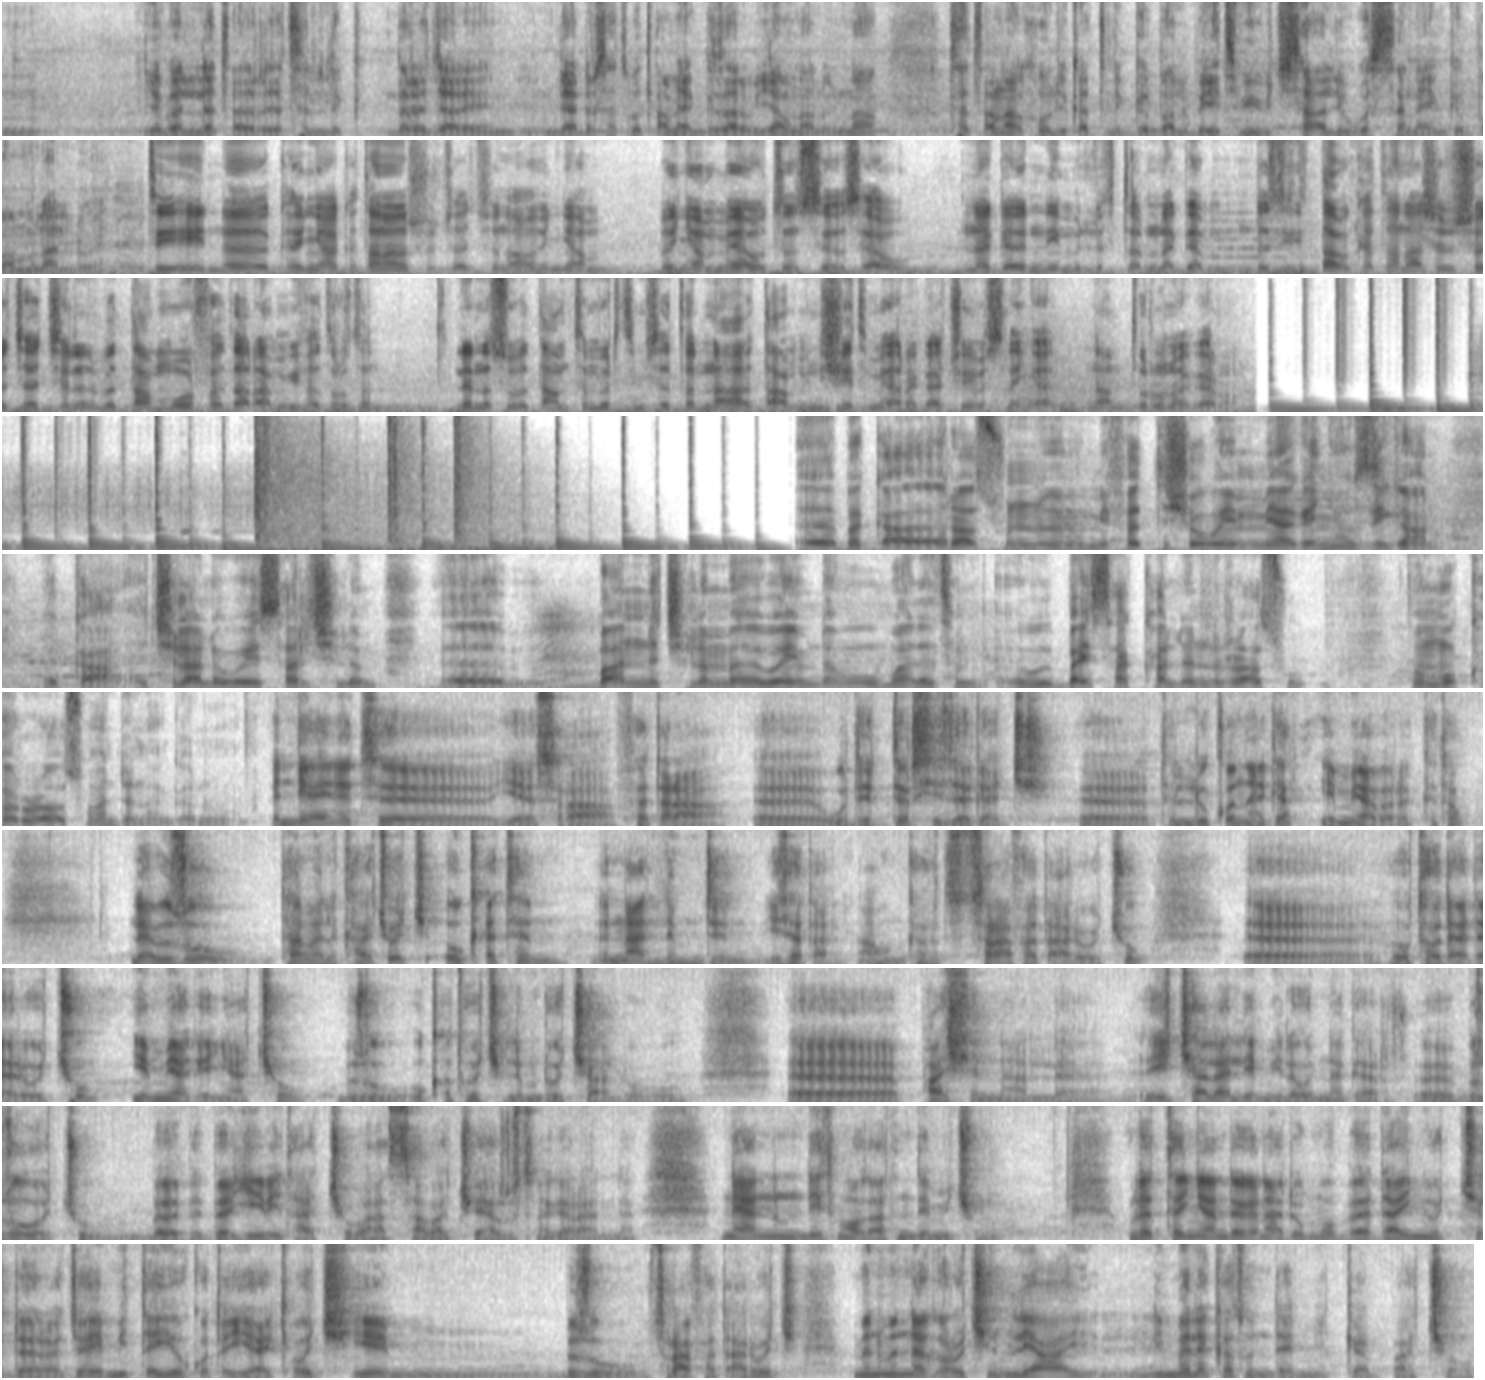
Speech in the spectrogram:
የበለጠ ትልቅ ደረጃ ላይ እንዲያደርሳት በጣም ያግዛል ብዬ አምናለሁ እና ተጠናክሮ ሊቀጥል ይገባል። በኢቲቪ ብቻ ሊወሰን አይገባም እላለሁ። ይሄን ከኛ ከታናናሾቻችን አሁን እኛም በእኛ የሚያዩትን ሲያዩ ነገ እኔ ምን ልፍጠር ነገ እንደዚህ በጣም ከታናናሾቻችንን በጣም more ፈጠራ የሚፈጥሩትን ለእነሱ በጣም ትምህርት የሚሰጥና በጣም initiate የሚያደርጋቸው ይመስለኛል። እናም ጥሩ ነገር ነው። በቃ ራሱን የሚፈትሸው ወይም የሚያገኘው እዚህ ጋር ነው። በቃ እችላለሁ ወይስ አልችልም፣ ባንችልም ወይም ደግሞ ማለትም ባይሳካልን ራሱ መሞከሩ ራሱ አንድ ነገር ነው። እንዲህ አይነት የስራ ፈጠራ ውድድር ሲዘጋጅ ትልቁ ነገር የሚያበረክተው ለብዙ ተመልካቾች እውቀትን እና ልምድን ይሰጣል። አሁን ከስራ ፈጣሪዎቹ ተወዳዳሪዎቹ የሚያገኛቸው ብዙ እውቀቶች፣ ልምዶች አሉ። ፓሽን አለ። ይቻላል የሚለውን ነገር ብዙዎቹ በየቤታቸው በሀሳባቸው የያዙት ነገር አለ እና ያንም እንዴት ማውጣት እንደሚችሉ ሁለተኛ እንደገና ደግሞ በዳኞች ደረጃ የሚጠየቁ ጥያቄዎች ብዙ ስራ ፈጣሪዎች ምን ምን ነገሮችን ሊመለከቱ እንደሚገባቸው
